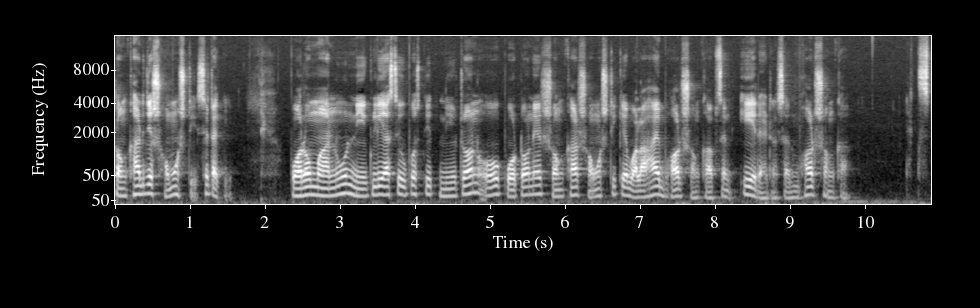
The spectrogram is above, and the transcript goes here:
সংখ্যার যে সমষ্টি, সেটা কি? পরমাণুর নিউক্লিয়াসে উপস্থিত নিউট্রন ও প্রোটনের সংখ্যার সমষ্টিকে বলা হয় ভর সংখ্যা অপশন এ রাইট আনসার ভর সংখ্যা। নেক্সট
